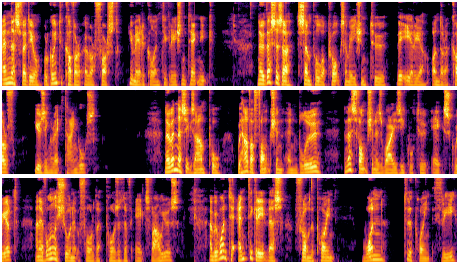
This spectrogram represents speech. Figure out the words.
In this video we're going to cover our first numerical integration technique. Now this is a simple approximation to the area under a curve using rectangles. Now in this example we have a function in blue and this function is y is equal to x squared and I've only shown it for the positive x values and we want to integrate this from the point 1 to the point 3.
